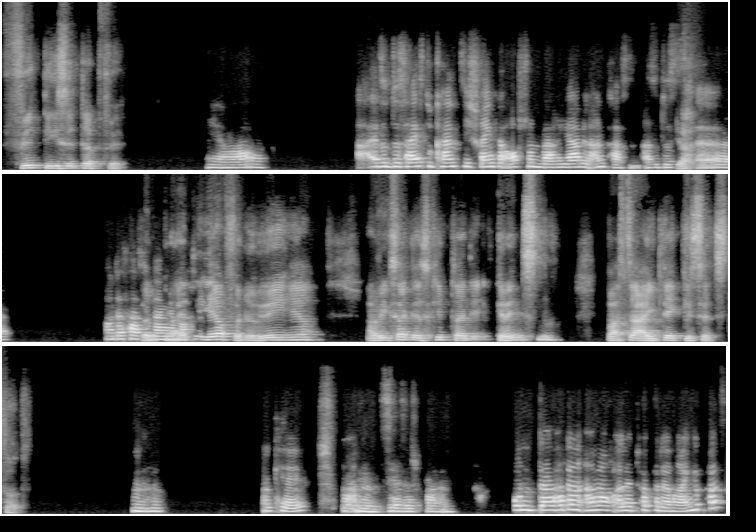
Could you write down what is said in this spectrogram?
Für diese Töpfe. Ja. Also das heißt, du kannst die Schränke auch schon variabel anpassen. Also das, ja. äh, und das hast von du dann gemacht. Von der Breite her, von der Höhe her. Aber wie gesagt, es gibt halt Grenzen, was der Eidec gesetzt hat. Mhm. Okay, spannend, sehr, sehr spannend. Und da hat dann, haben auch alle Töpfe dann reingepasst?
